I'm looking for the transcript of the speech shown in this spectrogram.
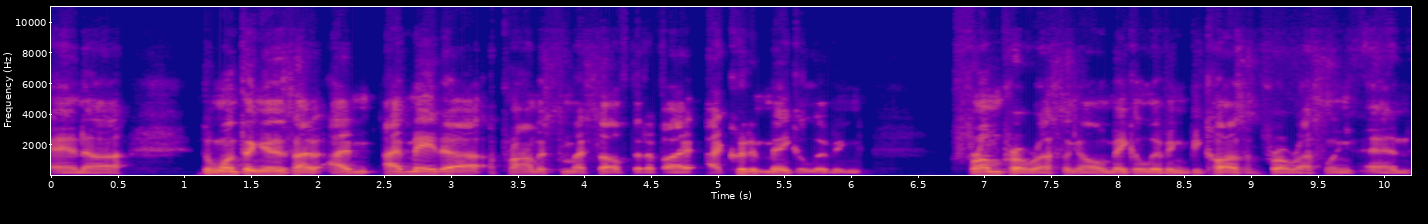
And uh, the one thing is, I I, I made a, a promise to myself that if I I couldn't make a living from pro wrestling, I'll make a living because of pro wrestling and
